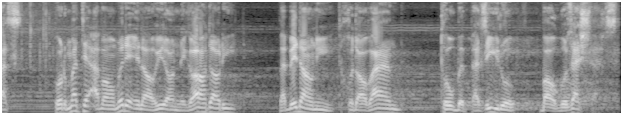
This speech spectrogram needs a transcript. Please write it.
پس حرمت اوامر الهی را نگاه دارید و بدانید خداوند توب پذیر و باگذشت است.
